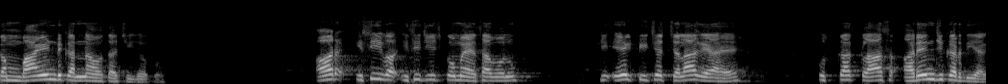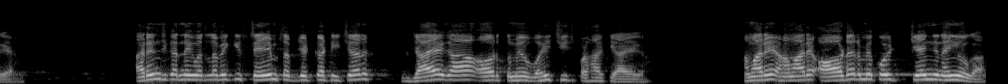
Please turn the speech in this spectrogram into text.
कंबाइंड करना होता है चीज़ों को। और इसी इसी चीज़ को मैं ऐसा बोलूँ कि एक टीचर चला गया है, उसका क्लास अरेंज कर दिया गया। अरेंज करने का मतलब है कि सेम सब्जेक्ट का टीचर जाएगा और तुम्हें वही चीज़ पढ़ा के आएगा। हमारे हमारे ऑर्डर में कोई चेंज नहीं होगा।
